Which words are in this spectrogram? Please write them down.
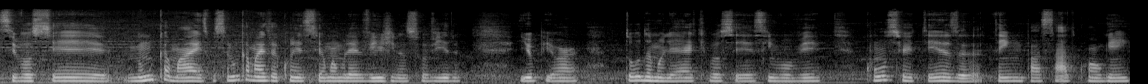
Se você nunca mais, você nunca mais vai conhecer uma mulher virgem na sua vida. E o pior, toda mulher que você se envolver, com certeza tem um passado com alguém,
